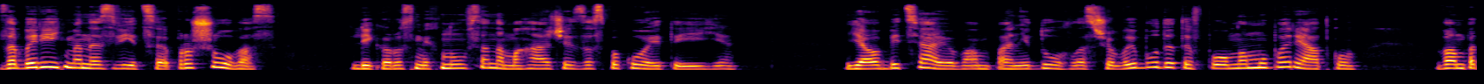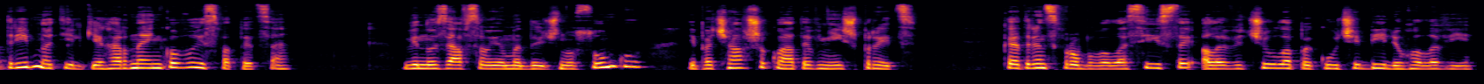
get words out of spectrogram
Заберіть мене звідси, прошу вас. Лікар усміхнувся, намагаючись заспокоїти її. Я обіцяю вам, пані Дуглас, що ви будете в повному порядку. Вам потрібно тільки гарненько виспатися. Він узяв свою медичну сумку і почав шукати в ній шприць. Кетрін спробувала сісти, але відчула пекучий біль у голові.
